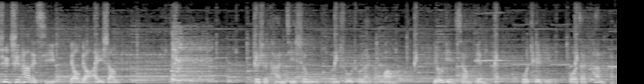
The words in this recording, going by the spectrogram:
去吃他的席，聊表哀伤。这是碳基生物能说出来的话吗？有点像变态，不确定，我再看看。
